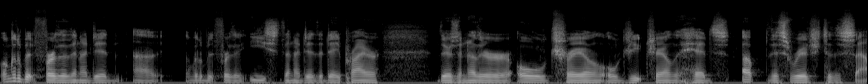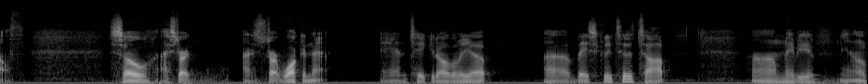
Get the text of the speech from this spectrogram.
a little bit further than I did, uh, a little bit further east than I did the day prior. There's another old trail, old Jeep trail that heads up this ridge to the south. So I start, I start walking that, and take it all the way up, uh, basically to the top. Um, maybe you know,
